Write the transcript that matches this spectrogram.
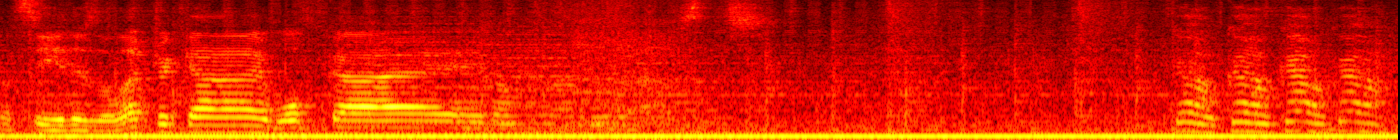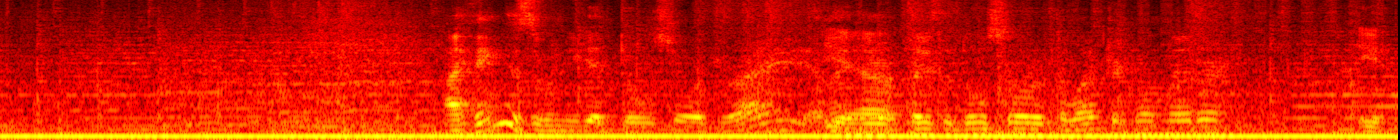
Let's see, there's electric guy, wolf guy, I don't remember what else is. Go, go, go, go. I think this is when you get dual swords, right? And then Yeah. you replace the dual sword with the electric one later. Yeah.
